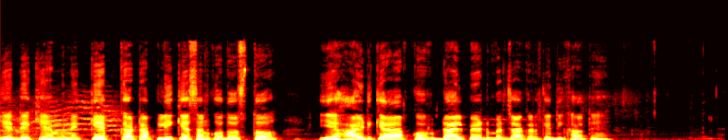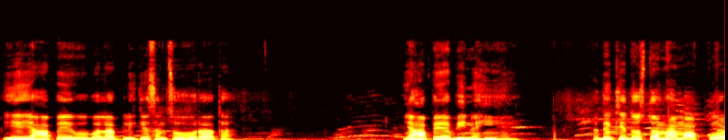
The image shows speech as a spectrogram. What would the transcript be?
ये देखिए, हमने केप कट एप्लीकेशन को दोस्तों, ये हाइड क्या है? आपको डायल पैड पर जा कर के दिखाते हैं। ये यहाँ पे वो वाला एप्लीकेशन शो हो रहा था। यहाँ पे अभी नहीं है। तो देखिए दोस्तों, हम आपको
